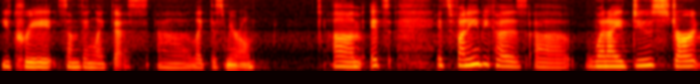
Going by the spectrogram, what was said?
you create something like this, uh, like this mural. Um, it's it's funny because uh, when I do start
